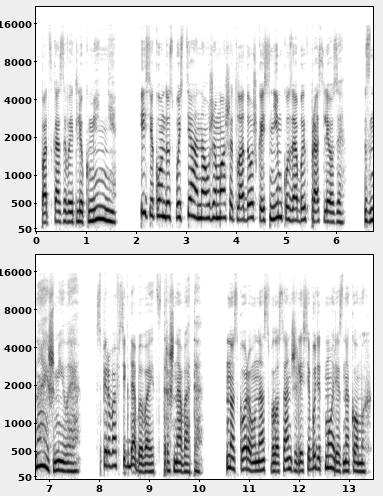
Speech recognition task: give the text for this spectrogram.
— подсказывает Люк Минни, и секунду спустя она уже машет ладошкой снимку, забыв про слезы. Знаешь, милая, сперва всегда бывает страшновато. Но скоро у нас в Лос-Анджелесе будет море знакомых.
